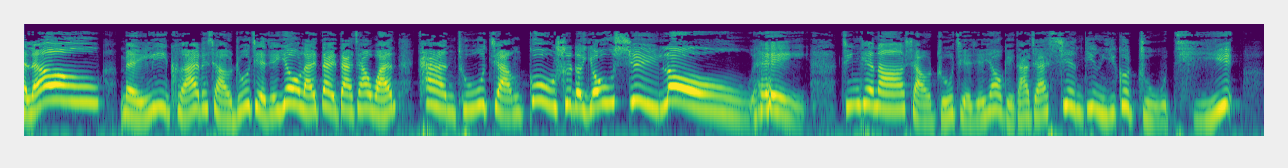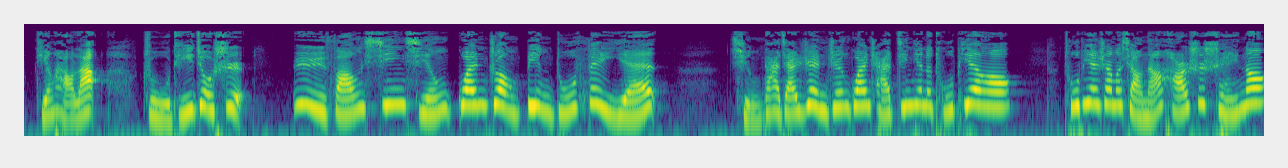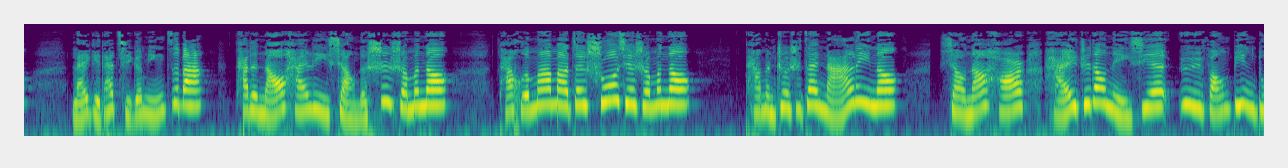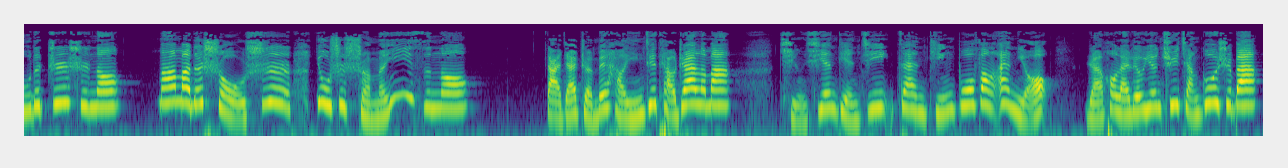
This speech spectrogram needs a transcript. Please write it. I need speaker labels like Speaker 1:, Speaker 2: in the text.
Speaker 1: Hello，美丽可爱的小竹姐姐又来带大家玩看图讲故事的游戏喽！嘿，今天呢，小竹姐姐要给大家限定一个主题，听好了，主题就是预防新型冠状病毒肺炎，请大家认真观察今天的图片哦。图片上的小男孩是谁呢？来给他起个名字吧。他的脑海里想的是什么呢？他和妈妈在说些什么呢？他们这是在哪里呢？小男孩还知道哪些预防病毒的知识呢？妈妈的手势又是什么意思呢？大家准备好迎接挑战了吗？请先点击暂停播放按钮，然后来留言区讲故事吧。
